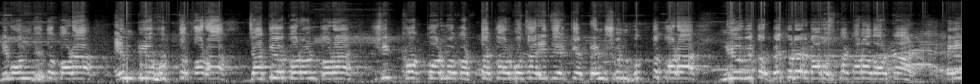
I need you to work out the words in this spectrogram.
নিবন্ধিত করা, এমপিওভুক্ত করা, জাতীয়করণ করা, শিক্ষক, কর্মকর্তা, কর্মচারীদেরকে পেনশনভুক্ত করা, নিয়মিত বেতনের ব্যবস্থা করা দরকার। এই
